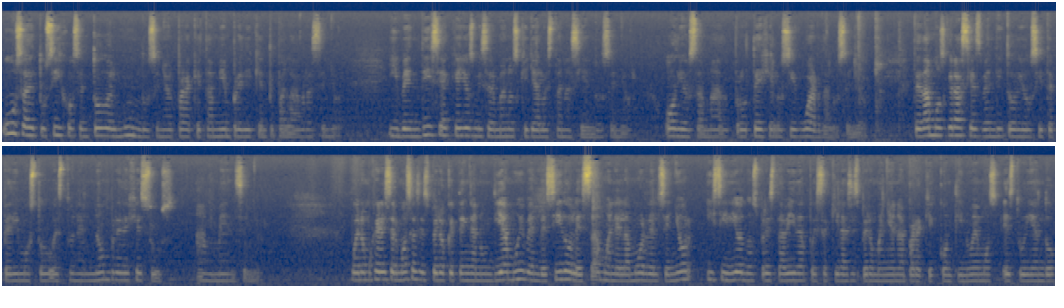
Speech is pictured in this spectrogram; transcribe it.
Usa de tus hijos en todo el mundo, Señor, para que también prediquen tu palabra, Señor y bendice a aquellos mis hermanos que ya lo están haciendo, Señor. Oh Dios amado, protégelos y guárdalos, Señor. Te damos gracias, bendito Dios, y te pedimos todo esto en el nombre de Jesús. Amén, Señor. Bueno, mujeres hermosas, espero que tengan un día muy bendecido. Les amo en el amor del Señor y si Dios nos presta vida, pues aquí las espero mañana para que continuemos estudiando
